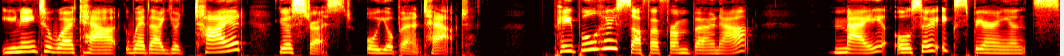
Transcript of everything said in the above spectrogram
you need to work out whether you're tired, you're stressed, or you're burnt out. People who suffer from burnout may also experience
